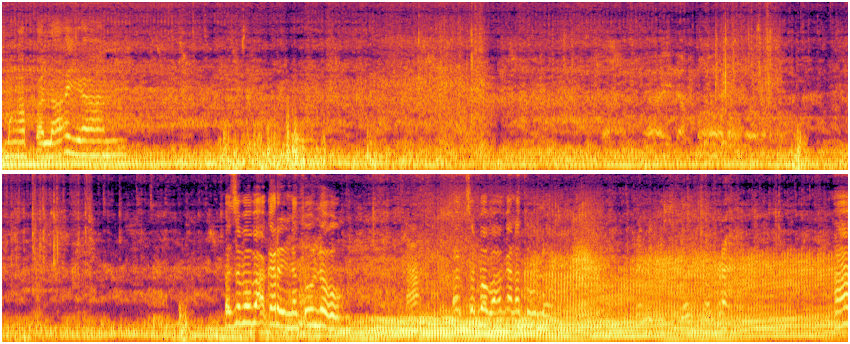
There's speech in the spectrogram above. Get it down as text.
Mga palayan. Ba't sa baba ka rin natulog? Ha? Ba't sa baba ka natulog? Lamig doon. Sobra. Ha?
